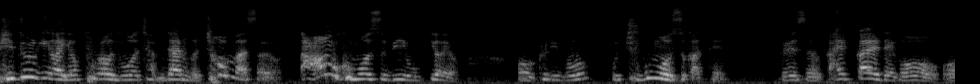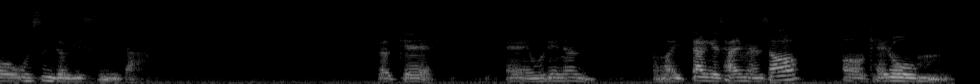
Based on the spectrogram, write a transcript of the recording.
비둘기가 옆으로 누워 잠자는 걸 처음 봤어요. 너무 그 모습이 웃겨요. 어 그리고 그 죽은 모습 같아. 그래서 깔깔대고 어, 웃은 적이 있습니다. 이렇게 예, 우리는 정말 이 땅에 살면서 어, 괴로움,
